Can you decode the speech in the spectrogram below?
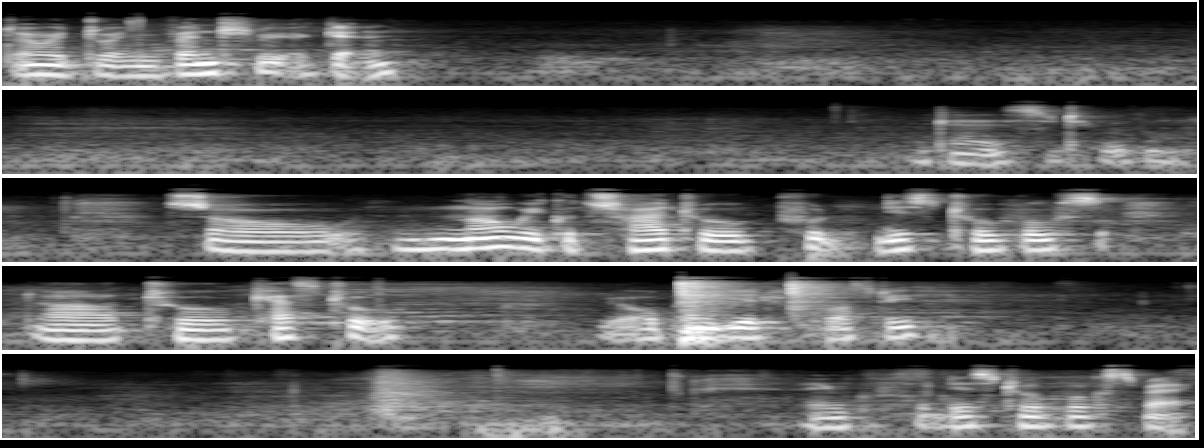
Then we do inventory again. Okay, so typical. So now we could try to put these two books uh, to case 2. We open it firstly. And put these two books back.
